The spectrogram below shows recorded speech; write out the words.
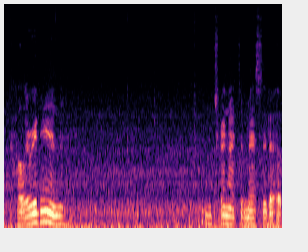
Gonna color it in and try not to mess it up.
